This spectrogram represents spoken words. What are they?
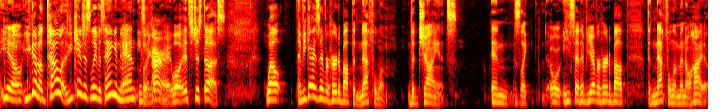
you know, you got to tell us. You can't just leave us hanging, yeah, man. He's like, all right, well, it's just us. Well, have you guys ever heard about the Nephilim? The giants. And it's like, or he said, Have you ever heard about the Nephilim in Ohio?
